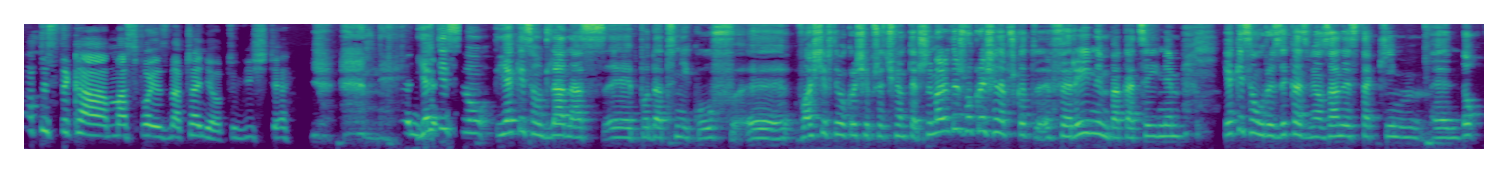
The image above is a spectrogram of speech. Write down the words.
Statystyka ma swoje znaczenie, oczywiście. Jakie są, jakie są dla nas y, podatników y, właśnie w tym okresie przedświątecznym, ale też w okresie na przykład feryjnym, wakacyjnym, jakie są ryzyka związane z takim y, no,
